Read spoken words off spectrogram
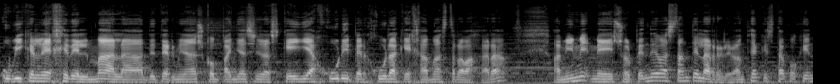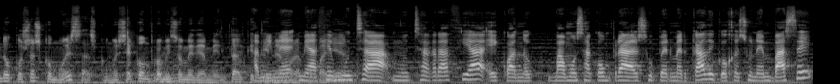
ubica el eje del mal a determinadas compañías en las que ella jura y perjura que jamás trabajará. A mí me, me sorprende bastante la relevancia que está cogiendo cosas como esas, como ese compromiso medioambiental que A mí tiene me, alguna me hace mucha, mucha gracia eh, cuando vamos a comprar al supermercado y coges un envase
